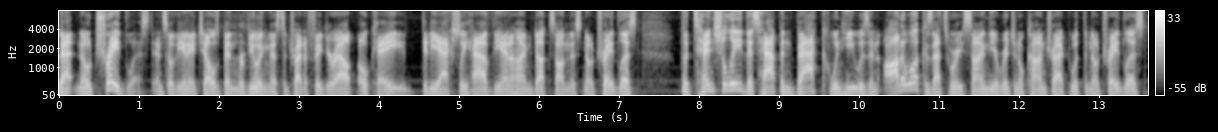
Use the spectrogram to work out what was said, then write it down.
that no trade list. And so the NHL has been reviewing this to try to figure out okay, did he actually have the Anaheim Ducks on this no trade list? Potentially, this happened back when he was in Ottawa because that's where he signed the original contract with the no trade list.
